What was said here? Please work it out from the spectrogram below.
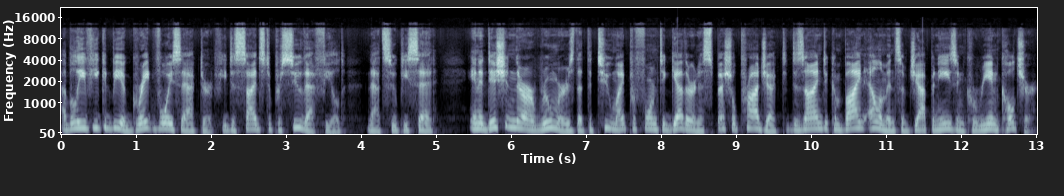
I believe he could be a great voice actor if he decides to pursue that field, Natsuki said. In addition, there are rumors that the two might perform together in a special project designed to combine elements of Japanese and Korean culture.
